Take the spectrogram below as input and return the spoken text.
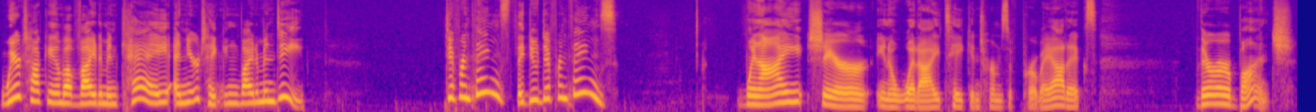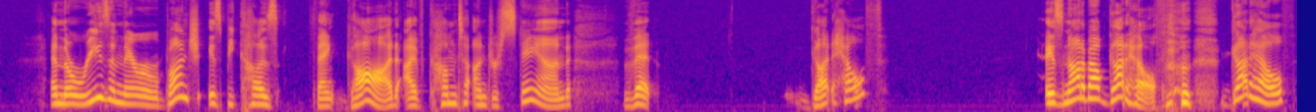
We're talking about vitamin K and you're taking vitamin D. Different things, they do different things when I share, you know, what I take in terms of probiotics, there are a bunch. And the reason there are a bunch is because thank God I've come to understand that gut health is not about gut health. gut health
